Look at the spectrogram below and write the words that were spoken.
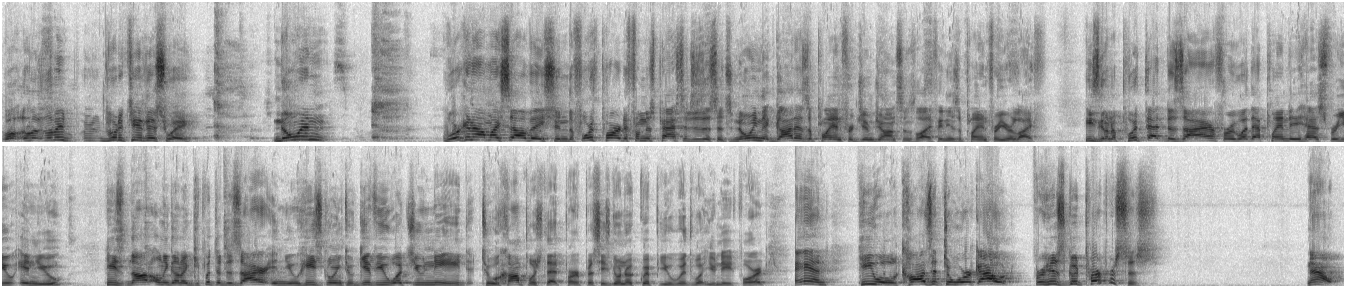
well, let me put it to you this way. Knowing, working out my salvation, the fourth part from this passage is this it's knowing that God has a plan for Jim Johnson's life, and He has a plan for your life. He's going to put that desire for what that plan that He has for you in you. He's not only going to put the desire in you, He's going to give you what you need to accomplish that purpose. He's going to equip you with what you need for it. And He will cause it to work out for His good purposes. Now,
